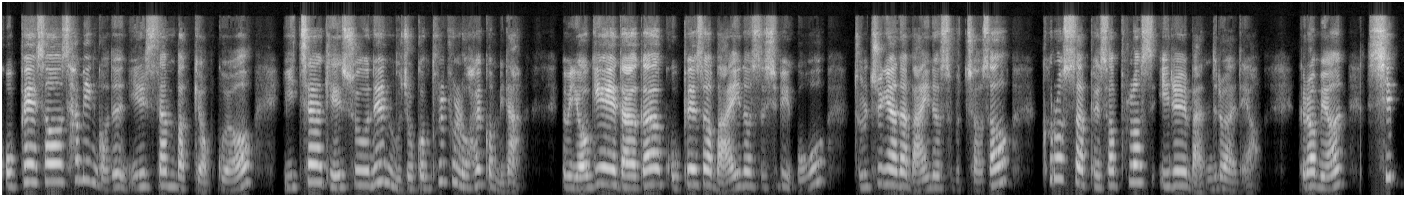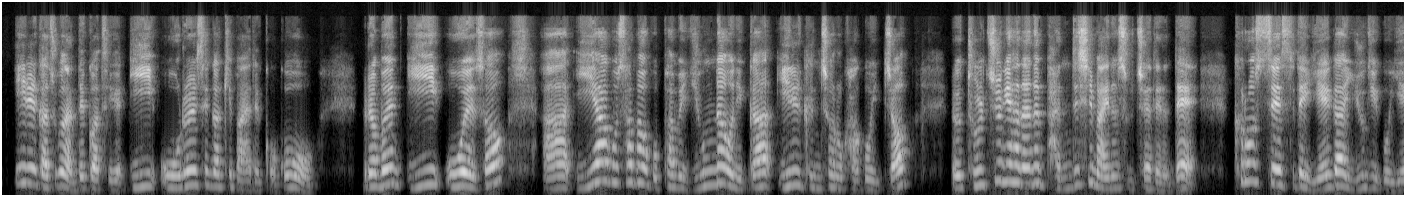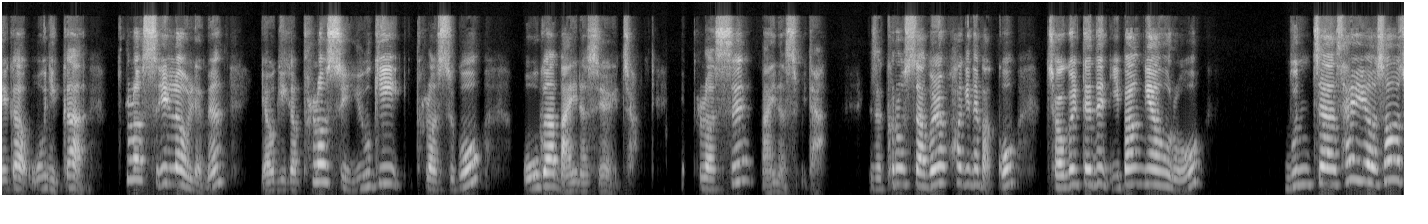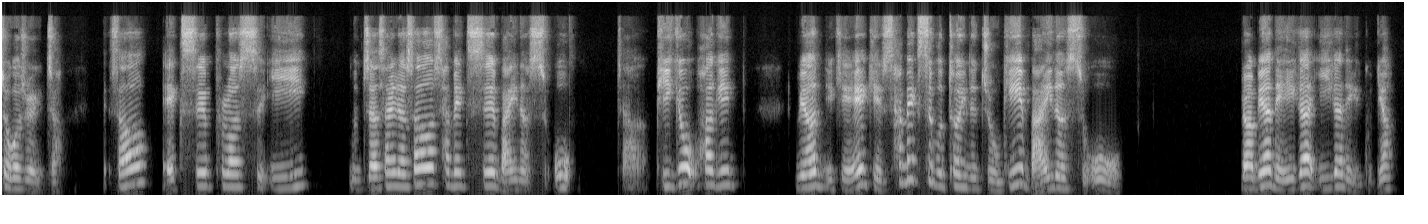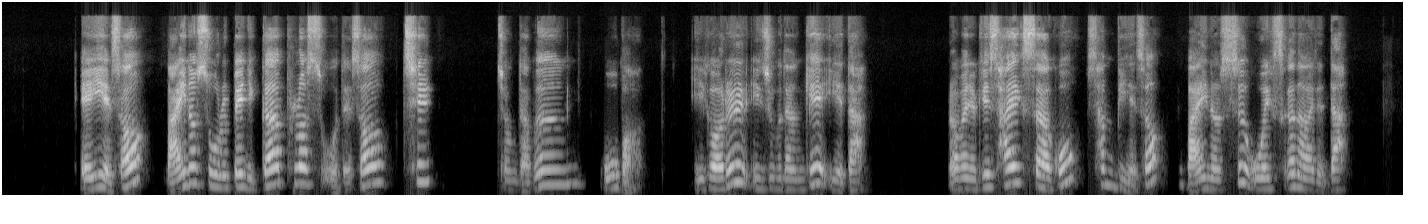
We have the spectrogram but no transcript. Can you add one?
곱해서 3인 거는 1, 3밖에 없고요. 2차 계수는 무조건 풀풀로 할 겁니다. 그럼 여기에다가 곱해서 마이너스 10이고 둘 중에 하나 마이너스 붙여서 크로스 앞에서 플러스 1을 만들어야 돼요. 그러면 11 가지고는 안 될 것 같으니까 2, 5를 생각해 봐야 될 거고 그러면 2, 5에서 아 2하고 3하고 곱하면 6 나오니까 1 근처로 가고 있죠. 그리고 둘 중에 하나는 반드시 마이너스 붙여야 되는데 크로스 했을 때 얘가 6이고 얘가 5니까 플러스 1 나오려면 여기가 플러스 6이 플러스고 5가 마이너스여야겠죠. 플러스 마이너스입니다. 그래서 크로스합을 확인해 봤고 적을 때는 이 방향으로 문자 살려서 적어줘야겠죠. 그래서 x 플러스 2 문자 살려서 3x 마이너스 5. 자, 비교 확인 면 이렇게, 이렇게 3x 붙어 있는 쪽이 마이너스 5. 그러면 a가 2가 되겠군요. a에서 마이너스 5를 빼니까 플러스 5 돼서 7. 정답은 5번. 이거를 인수분한 게 얘다. 그러면 여기 4x하고 3b에서 마이너스 5x가 나와야 된다.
